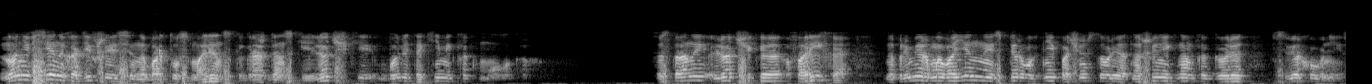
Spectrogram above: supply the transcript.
Но не все находившиеся на борту Смоленска гражданские летчики были такими, как Молоков. Со стороны летчика Фариха, например, мы военные с первых дней почувствовали отношение к нам, как говорят, сверху вниз.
